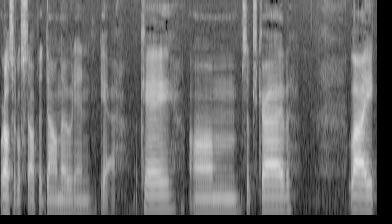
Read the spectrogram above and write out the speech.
Or else it'll stop the download and, yeah. Okay, um, subscribe, like,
